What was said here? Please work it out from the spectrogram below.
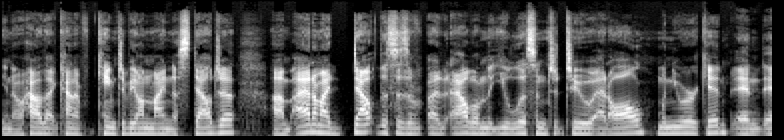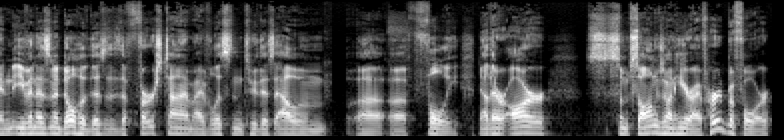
you know how that kind of came to be on my nostalgia. Um, Adam, I doubt this is a, an album that you listened to, to at all when you were a kid. And and even as an adulthood, this is the first time I've listened to this album uh, uh, fully. Now there are some songs on here I've heard before,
